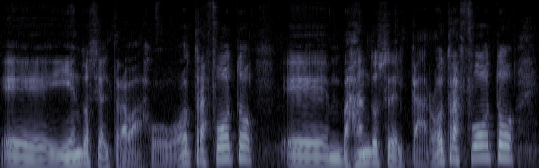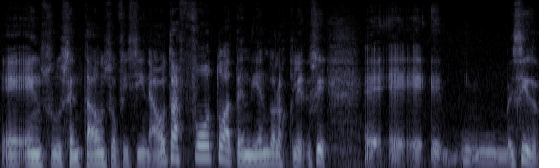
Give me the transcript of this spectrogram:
eh, yéndose al trabajo, otra foto eh, bajándose del carro, otra foto en su, sentado en su oficina, otra foto atendiendo a los clientes. Es decir,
